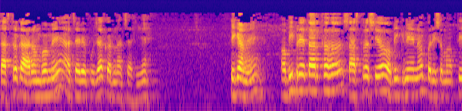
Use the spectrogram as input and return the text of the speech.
शास्त्र का आरंभ में आचार्य पूजा करना चाहिए। टीका में अभिप्रेतार्थ शास्त्र से अभिज्ञ परिसमाप्ति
